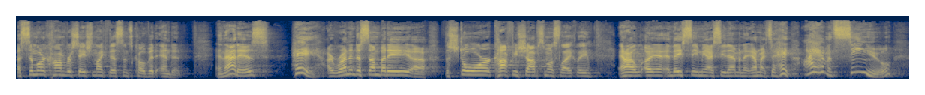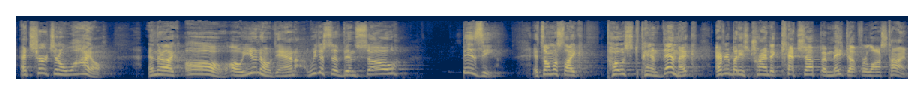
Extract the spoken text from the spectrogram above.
a similar conversation like this since COVID ended. And that is hey, I run into somebody, uh, the store, coffee shops most likely, and, I, uh, and they see me, I see them, and I might say, hey, I haven't seen you at church in a while. And they're like, oh, oh, you know, Dan, we just have been so busy. It's almost like post pandemic, everybody's trying to catch up and make up for lost time.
